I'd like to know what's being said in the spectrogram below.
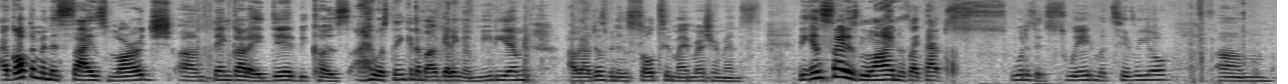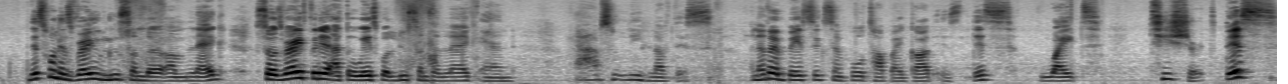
I got them in a size large. Um, thank God I did because I was thinking about getting a medium. I would have just been insulted my measurements. The inside is lined with like that, what is it, suede material. Um, this one is very loose on the um, leg. So it's very fitted at the waist but loose on the leg and I absolutely love this. Another basic simple top I got is this white t-shirt. This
